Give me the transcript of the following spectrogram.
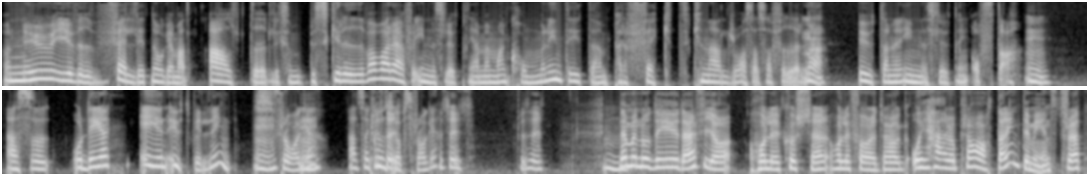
Och nu är ju vi väldigt noga med att alltid liksom beskriva vad det är för inneslutningar men man kommer inte hitta en perfekt knallrosa Safir Nej. utan en inneslutning ofta. Mm. Alltså, och det är ju en utbildningsfråga, Mm. alltså Precis. kunskapsfråga. Precis. Precis. Mm. Nej men och det är ju därför jag håller kurser, håller föredrag och är här och pratar inte minst. För att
